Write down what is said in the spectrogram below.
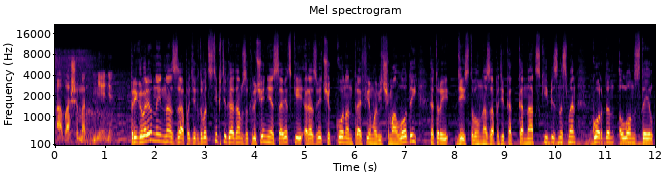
о вашем обмене Приговоренный на Западе к 25 годам заключения советский разведчик Конан Трофимович Молодый, который действовал на Западе как канадский бизнесмен Гордон Лонсдейл,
